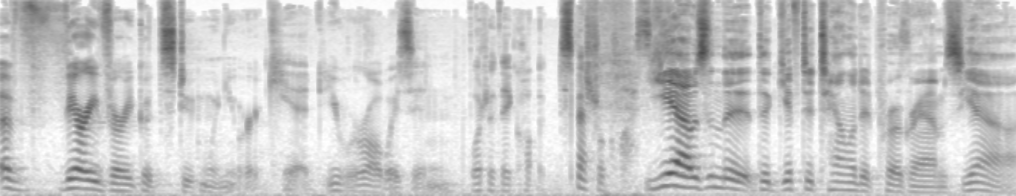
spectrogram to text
a very, very good student when you were a kid. You were always in what are they called? Special classes. Yeah, I was in the the gifted talented programs. Yeah,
